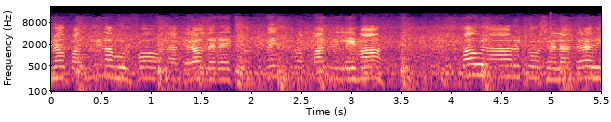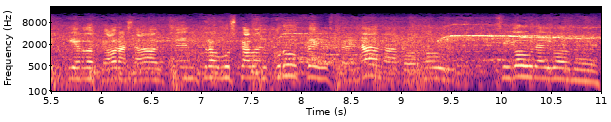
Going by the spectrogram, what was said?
no. Paulina Burfón, lateral derecho. Centro, Patri Lima. Paula Arcos, el lateral izquierdo, que ahora se va al centro. Buscaba el cruce, estrenada por Raúl Sigoura y Gómez.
